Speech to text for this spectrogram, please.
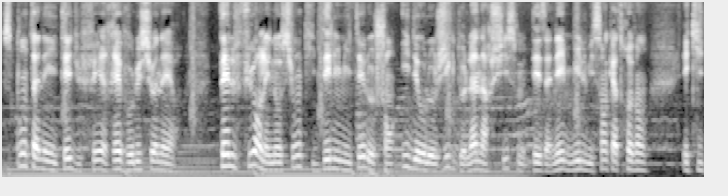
spontanéité du fait révolutionnaire. Telles furent les notions qui délimitaient le champ idéologique de l'anarchisme des années 1880, et qui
